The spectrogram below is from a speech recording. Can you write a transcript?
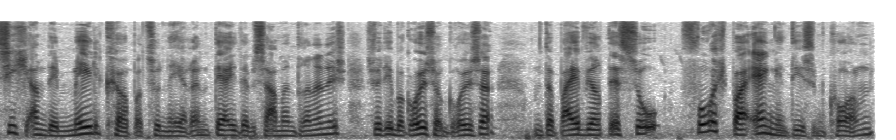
sich an dem Mehlkörper zu nähren, der in dem Samen drinnen ist. Es wird immer größer und größer und dabei wird es so furchtbar eng in diesem Korn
